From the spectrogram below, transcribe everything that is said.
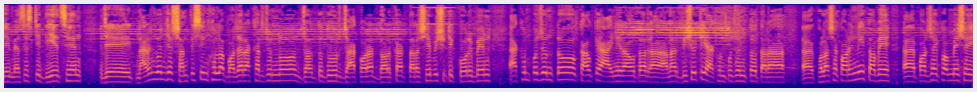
যে মেসেজটি দিয়েছেন যে নারায়ণগঞ্জের শান্তি শৃঙ্খলা বজায় রাখার জন্য যতদূর যা করার দরকার তারা সেই বিষয়টি করবেন। এখন পর্যন্ত কাউকে আইনের আওতার আনার বিষয়টি এখন পর্যন্ত তারা খোলাসা করেনি তবে পর্যায়ক্রমে সেই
